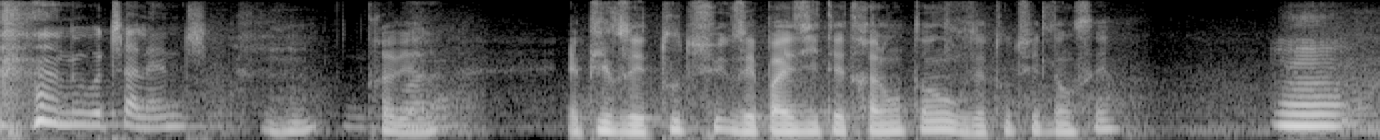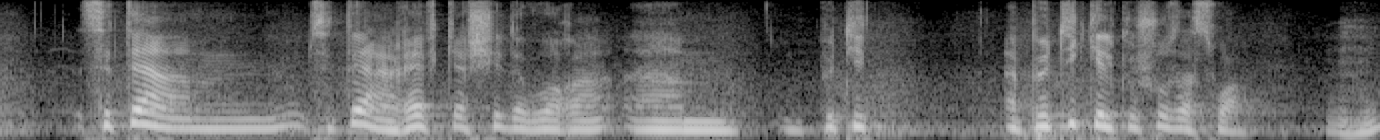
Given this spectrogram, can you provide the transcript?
un nouveau challenge. Mhm. très bien. Et puis vous avez tout de suite, vous n'avez pas hésité très longtemps, vous êtes tout de suite lancé c'était un, c'était un rêve caché d'avoir un, petit, un petit quelque chose à soi. Mhm.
